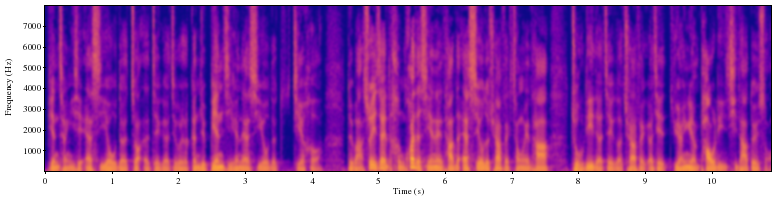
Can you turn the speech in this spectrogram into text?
变成一些 SEO 的专呃这个就是根据编辑跟 SEO 的结合，对吧？所以在很快的时间内，它的 SEO 的 traffic 成为它主力的这个 traffic，而且远远抛离其他对手。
